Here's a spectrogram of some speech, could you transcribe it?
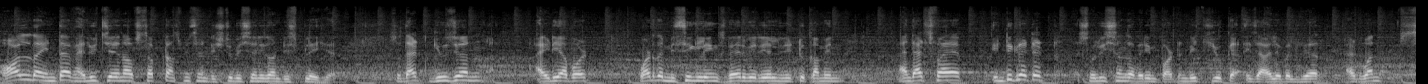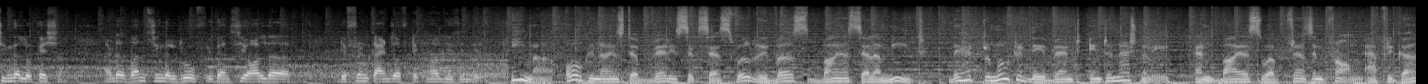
all the entire value chain of sub-transmission distribution is on display here. So that gives you an idea about what are the missing links, where we really need to come in. And that's why integrated solutions are very important, which you is available here at one single location. Under one single roof, you can see all the different kinds of technologies in this. IEEMA organized a very successful reverse buyer-seller meet. They had promoted the event internationally and buyers were present from Africa,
